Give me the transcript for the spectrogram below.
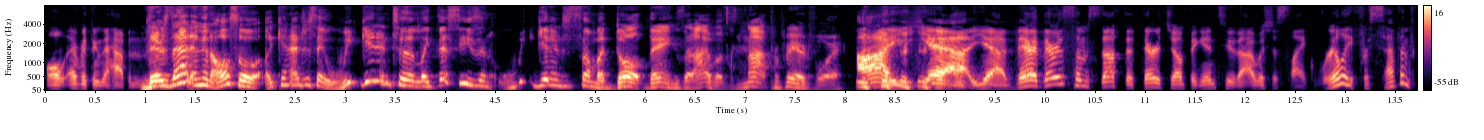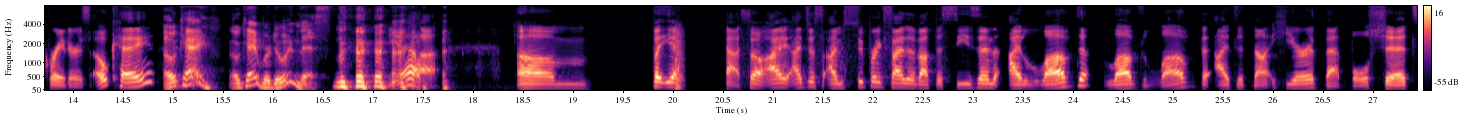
all everything that happened. There's that, and then also, can I just say we get into like this season, we get into some adult things that I was not prepared for. I yeah, yeah. There there's some stuff that they're jumping into that I was just like, really for seventh graders? Okay, okay, okay. We're doing this. yeah. Um, but yeah, yeah, so I, I just I'm super excited about this season. I loved, loved, loved that I did not hear that bullshit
